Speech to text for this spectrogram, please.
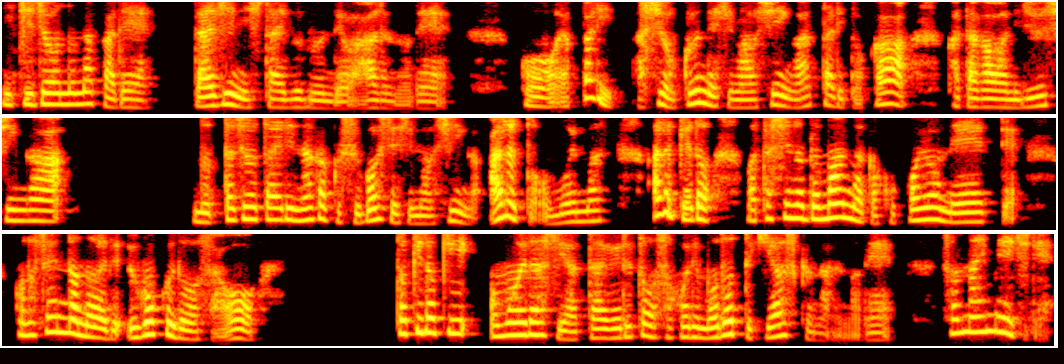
日常の中で大事にしたい部分ではあるので、こう、やっぱり足を組んでしまうシーンがあったりとか、片側に重心が乗った状態で長く過ごしてしまうシーンがあると思います。あるけど、私のど真ん中ここよねって、この線路の上で動く動作を時々思い出してやってあげるとそこに戻ってきやすくなるので、そんなイメージで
